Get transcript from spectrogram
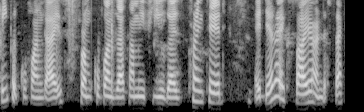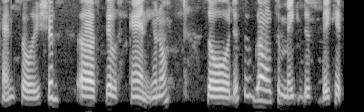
paper coupon guys from coupons.com if you guys printed it did expire on the second so it should uh, still scan you know? So this is going to make this biscuit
